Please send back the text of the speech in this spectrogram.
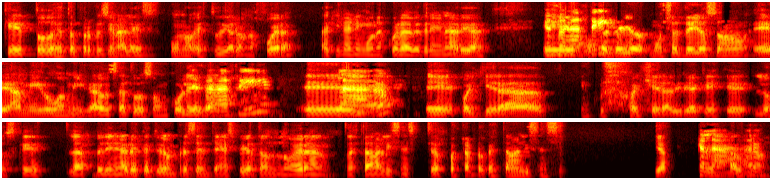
que todos estos profesionales, uno, estudiaron afuera, aquí no hay ninguna escuela de veterinaria, eh, muchos, de ellos, son eh, amigos o amigas, o sea, todos son colegas. así? Eh, claro. cualquiera, incluso cualquiera diría que es que los que los veterinarios que estuvieron presentes en Spiritón no eran, no estaban licenciados, pues claro que estaban licenciados. Claro.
